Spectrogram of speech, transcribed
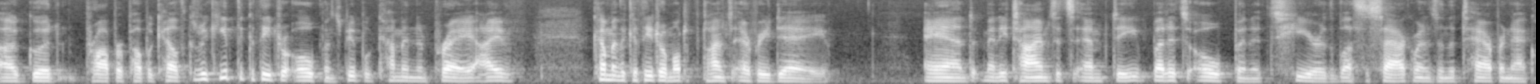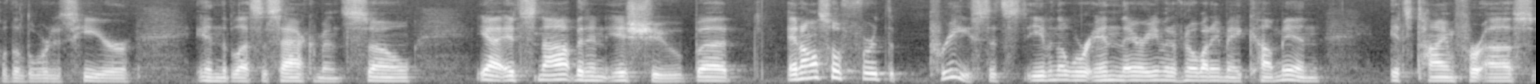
uh, good, proper public health because we keep the cathedral open so people come in and pray. I've come in the cathedral multiple times every day and many times it's empty, but it's open. It's here. The Blessed Sacrament is in the tabernacle. The Lord is here in the Blessed Sacrament. So, yeah, it's not been an issue. But and also for the priests, it's even though we're in there, even if nobody may come in, it's time for us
